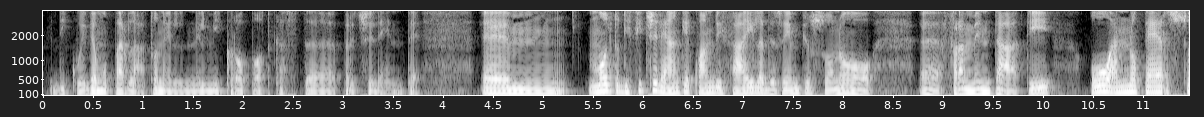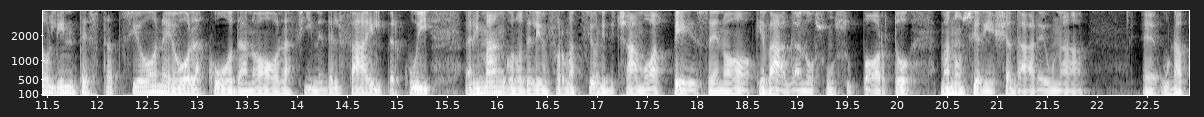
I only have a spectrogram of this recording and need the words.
di cui abbiamo parlato nel, nel micro podcast eh, precedente. Ehm, molto difficile anche quando i file, ad esempio, sono eh, frammentati o hanno perso l'intestazione o la coda, no? la fine del file, per cui rimangono delle informazioni, diciamo, appese, no? che vagano su un supporto, ma non si riesce a dare una, eh, una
